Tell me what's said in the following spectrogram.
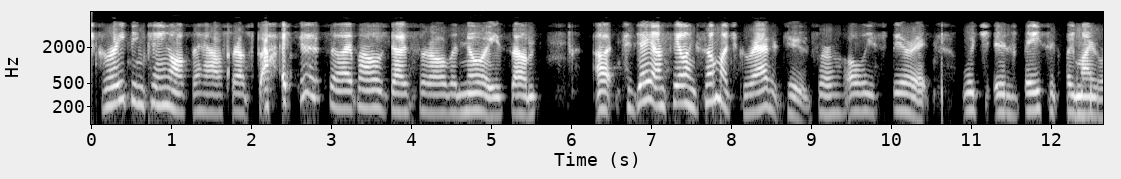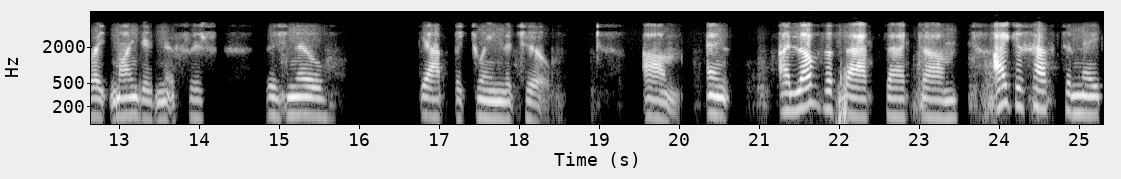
scraping paint off the house outside, so I apologize for all the noise. Um, uh, today I'm feeling so much gratitude for Holy Spirit, which is basically my right-mindedness. There's there's no gap between the two. Um, and I love the fact that um, I just have to make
